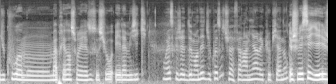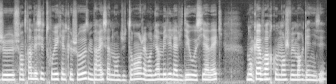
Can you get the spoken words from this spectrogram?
du coup mon, ma présence sur les réseaux sociaux et la musique. Ouais, ce que j'allais te demander, du coup, est-ce que tu vas faire un lien avec le piano? Je vais essayer. Je, suis en train d'essayer de trouver quelque chose, mais pareil, ça demande du temps. J'aimerais bien mêler la vidéo aussi avec. Donc, à voir comment je vais m'organiser.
